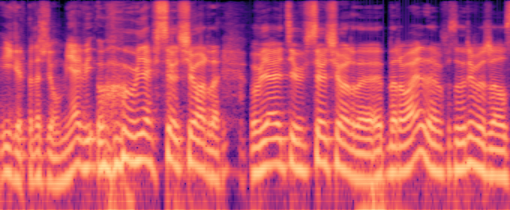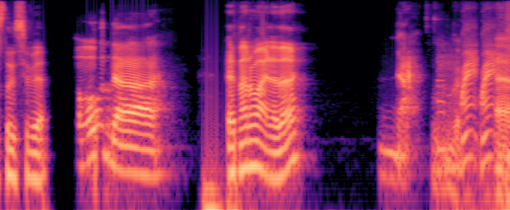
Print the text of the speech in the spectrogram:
Игорь, подожди, у меня, у меня все черное. У меня типа все черное. Это нормально? Посмотри, пожалуйста, у себя. О, да. Это нормально, да? Да. Э,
